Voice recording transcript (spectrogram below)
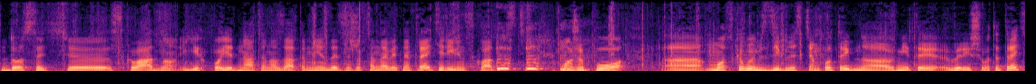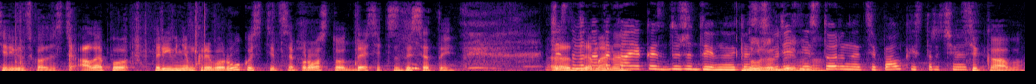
досить е, складно їх поєднати назад. І мені здається, що це навіть не третій рівень складності. Може, по е, мозковим здібностям потрібно вміти вирішувати третій рівень складності, але по рівням криворукості це просто 10 з 10. Е, Чесно, Для вона мене така якась дуже дивна, якась дуже в різні дивна. сторони ці палки стирчать. цікаво.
